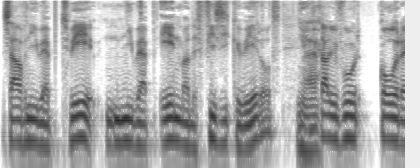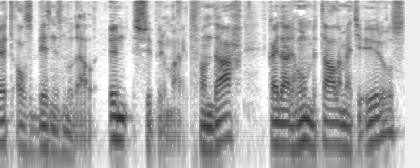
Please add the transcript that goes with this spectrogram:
zelf niet web 2, niet web 1, maar de fysieke wereld. Ja. Stel je voor, Colruyt als businessmodel. Een supermarkt. Vandaag kan je daar gewoon betalen met je euro's.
